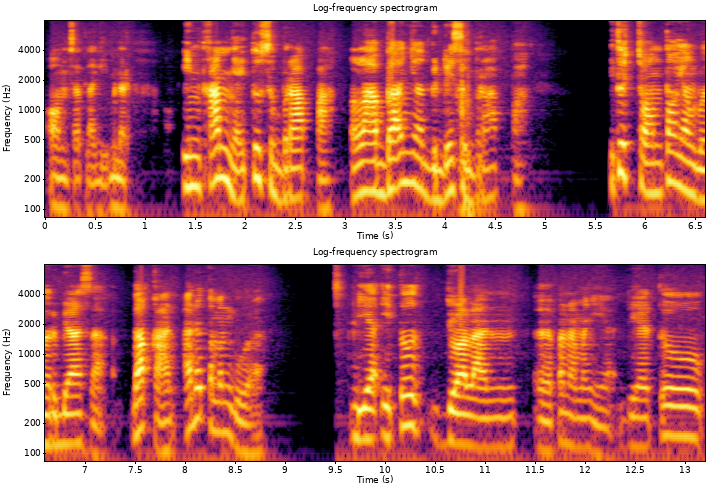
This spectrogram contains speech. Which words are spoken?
omset lagi bener. Income-nya itu seberapa, labanya gede seberapa. Itu contoh yang luar biasa. Bahkan ada temen gue, dia itu jualan eh, apa namanya ya, dia itu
